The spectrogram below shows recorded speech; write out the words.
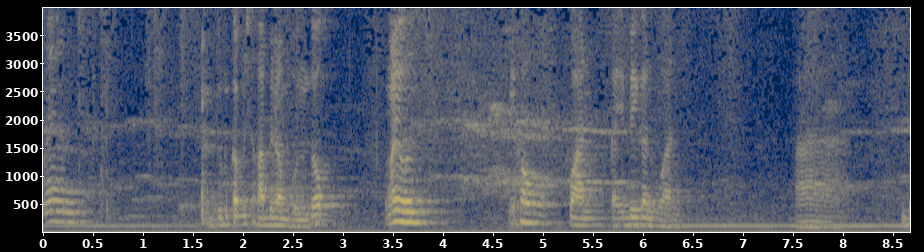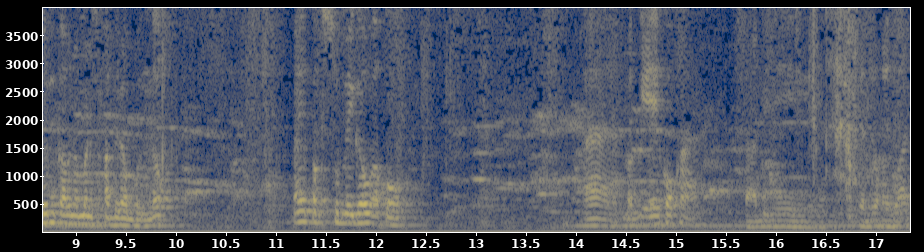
Ngayon, doon kami sa kabilang bundok. Ngayon, ikaw, Juan, kaibigan Juan, ah, doon ka naman sa kabilang bundok. Kaya pag sumigaw ako, ah, mag-echo ka. Sabi ni Pedro kay Juan.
